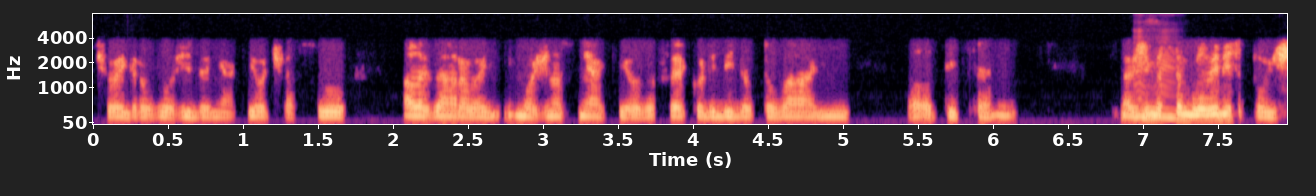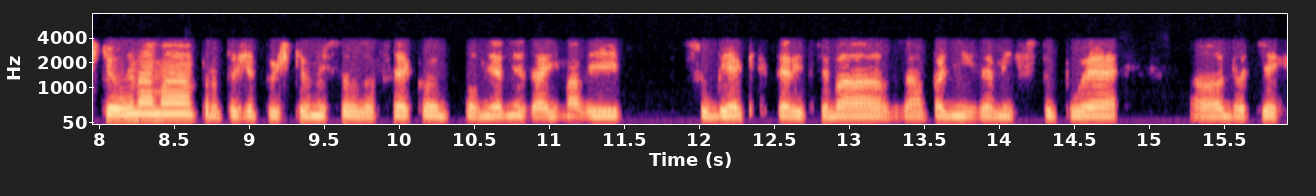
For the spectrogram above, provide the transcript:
člověk rozložit do nějakého času, ale zároveň i možnost nějakého zase jako kdyby dotování ty ceny. Snažíme mm-hmm. se mluvit i s pojišťovnama, protože pojišťovny jsou zase jako poměrně zajímavý subjekt, který třeba v západních zemích vstupuje do těch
